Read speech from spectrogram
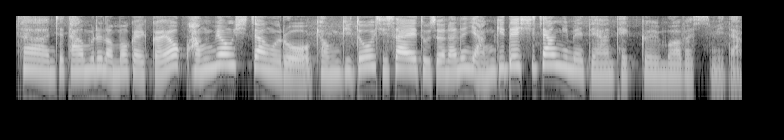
자, 이제 다음으로 넘어갈까요? 광명시장으로 경기도 지사에 도전하는 양기대 시장님에 대한 댓글 모아봤습니다.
